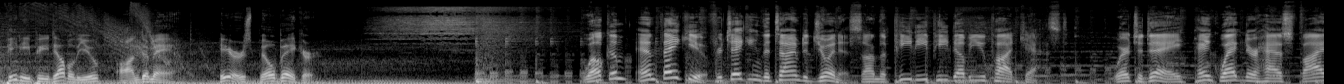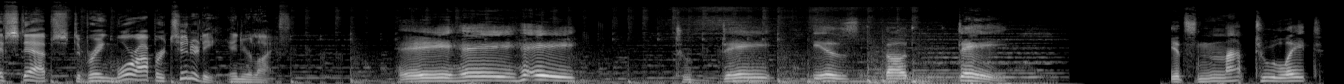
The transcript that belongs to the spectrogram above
PDPW On Demand. Here's Bill Baker. Welcome and thank you for taking the time to join us on the PDPW podcast, where today Hank Wagner has five steps to bring more opportunity in your life. Hey, hey, hey! Today is the day. It's not too late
